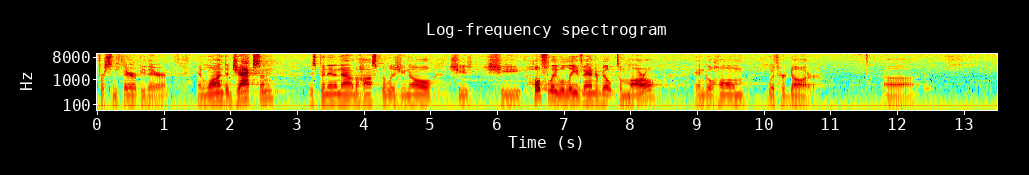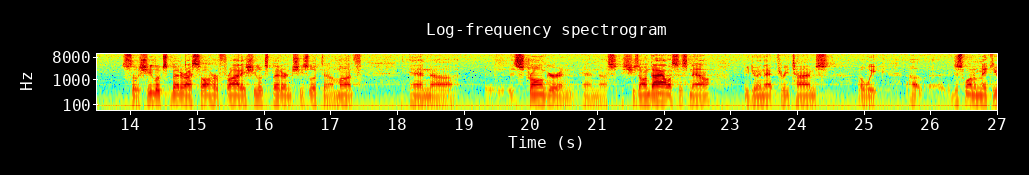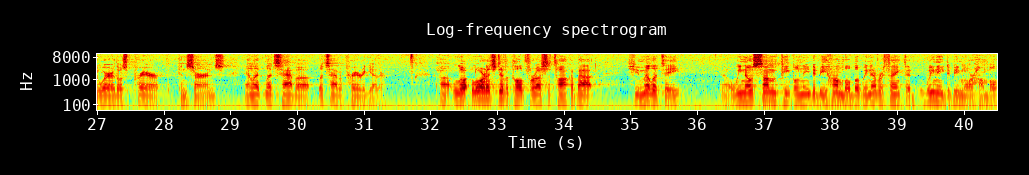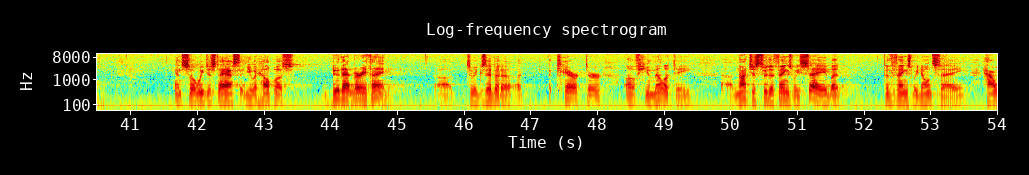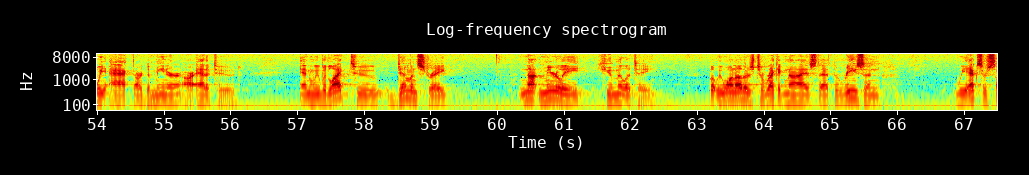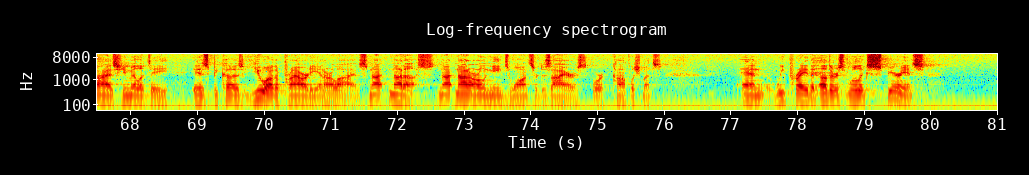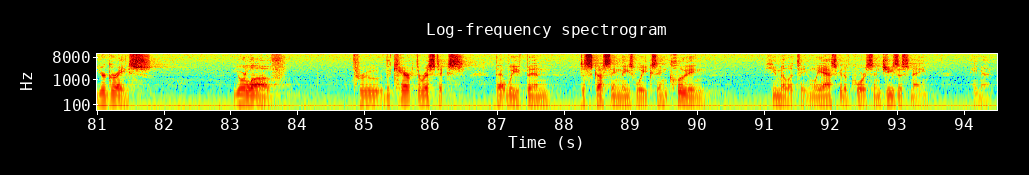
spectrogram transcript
for some therapy there. And Wanda Jackson has been in and out of the hospital, as you know. She, she hopefully will leave Vanderbilt tomorrow and go home with her daughter. Uh, so she looks better. I saw her Friday. She looks better than she's looked in a month. And uh, is stronger, and, and uh, she's on dialysis now be doing that three times a week. Uh, just want to make you aware of those prayer concerns, and let, let's, have a, let's have a prayer together. Uh, Lord, Lord, it's difficult for us to talk about humility. Uh, we know some people need to be humble, but we never think that we need to be more humble. And so we just ask that you would help us do that very thing uh, to exhibit a, a, a, character of humility, uh, not just through the things we say, but through the things we don't say, how we act, our demeanor, our attitude. And we would like to demonstrate not merely humility, but we want others to recognize that the reason we exercise humility is because you are the priority in our lives, not, not us, not, not our own needs, wants, or desires or accomplishments. And we pray that others will experience your grace, your love, through the characteristics that we've been discussing these weeks, including humility. And we ask it, of course, in Jesus' name. Amen.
